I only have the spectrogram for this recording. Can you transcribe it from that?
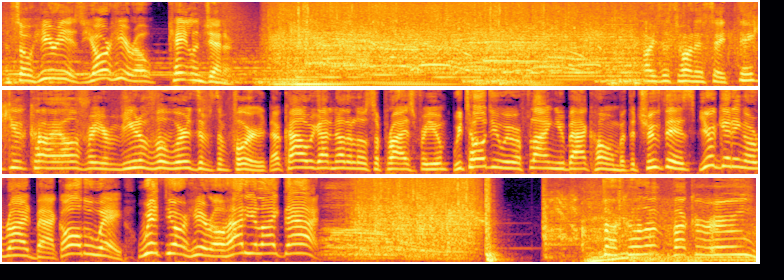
And so here is your hero, Caitlyn Jenner. I just want to say thank you, Kyle, for your beautiful words of support. Now, Kyle, we got another little surprise for you. We told you we were flying you back home, but the truth is, you're getting a ride back all the way with your hero. How do you like that? Buckle up, buckaroo.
